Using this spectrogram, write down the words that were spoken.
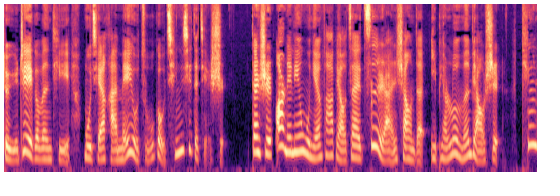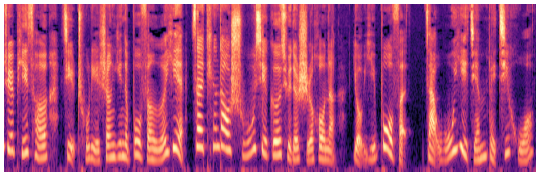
对于这个问题，目前还没有足够清晰的解释。但是，二零零五年发表在《自然》上的一篇论文表示，听觉皮层即处理声音的部分额叶，在听到熟悉歌曲的时候呢，有一部分在无意间被激活。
